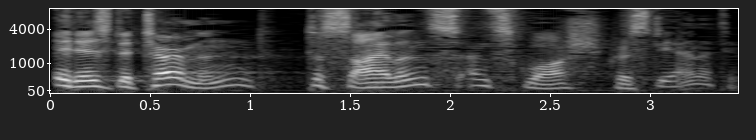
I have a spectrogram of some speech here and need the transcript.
It is determined to silence and squash Christianity.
